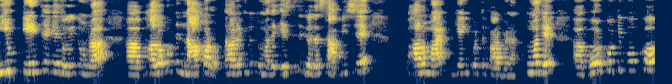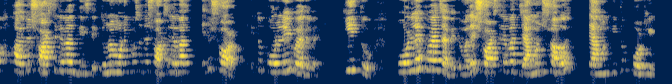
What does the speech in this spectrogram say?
নিউ টেন থেকে যদি তোমরা ভালো করতে না পারো, তাহলে কিন্তু তোমাদের এসএসসি দু হাজার ছাব্বিশে ভালো মার্ক গেইন করতে পারবে না। তোমাদের বোর্ড কর্তৃপক্ষ হয়তো শর্ট সিলেবাস দিছে। তোমরা মনে করছ যে শর্ট সিলেবাস এটা শর্ট এটা পড়লেই হয়ে যাবে। কিন্তু পড়লে হয়ে যাবে। তোমাদের শর্ট সিলেবাস যেমন সহজ, তেমন কিন্তু কঠিন।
